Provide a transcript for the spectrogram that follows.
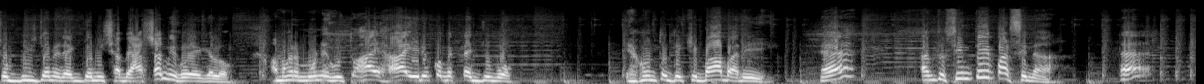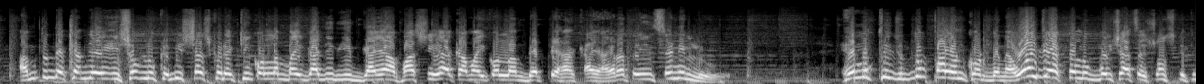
চব্বিশ জনের একজন হিসাবে আসামি হয়ে গেল। আমার মনে হইতো, হায় হায়, এরকম একটা যুবক। এখন তো দেখি বাবা রে হ্যাঁ? আমি তো চিনতেই পারছি না। হ্যাঁ? আমি তো দেখলাম যে এইসব লোককে বিশ্বাস করে কি করলাম ভাই, গাজির গীত গায়া, ফাঁসি হা কামাই করলাম দেড়টে হা খায়া। এরা তো এই শ্রেণির লোক। হে মুক্তিযুদ্ধ পালন করবে না। ওই যে একটা লোক বসে আছে সংস্কৃতি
